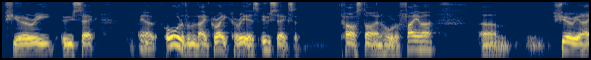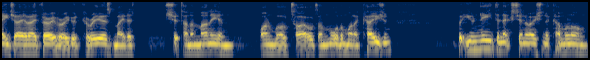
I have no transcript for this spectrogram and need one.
Fury, Usyk, you know, all of them have had great careers. Usyk's a cast iron Hall of Famer. Um, Fury and AJ have had very, very good careers, made a shit ton of money, and won world titles on more than one occasion. But you need the next generation to come along.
